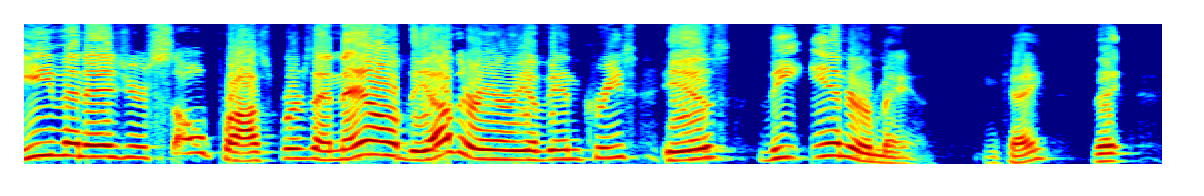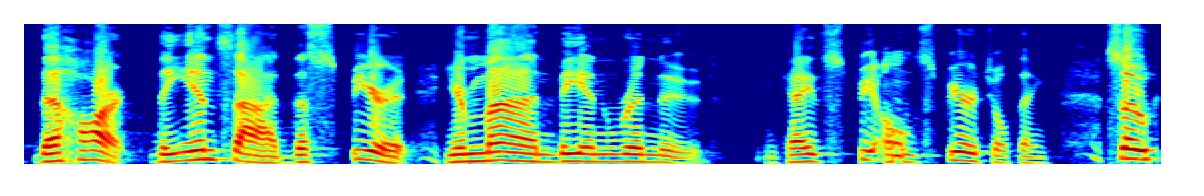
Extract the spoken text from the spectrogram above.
Even as your soul prospers, and now the other area of increase is the inner man. Okay? The, the heart, the inside, the spirit, your mind being renewed. Okay, on spiritual things. So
